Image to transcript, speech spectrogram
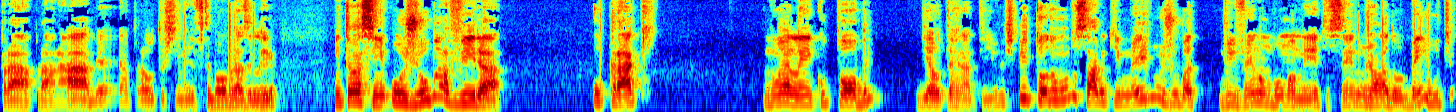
para a Arábia, para outros times de futebol brasileiro. Então, assim, o Juba vira o craque no elenco pobre de alternativas e todo mundo sabe que mesmo o Juba vivendo um bom momento, sendo um jogador bem útil,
